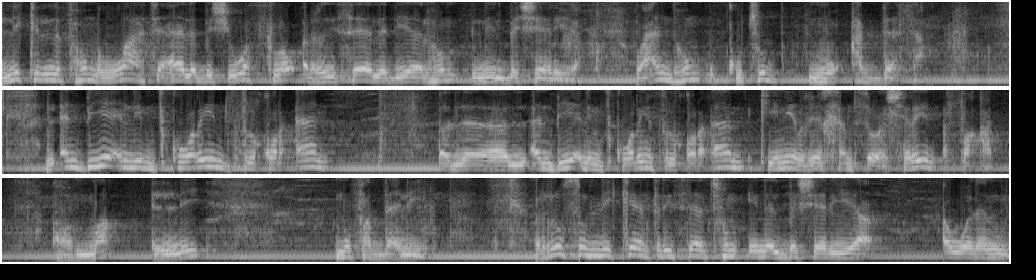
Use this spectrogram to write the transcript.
اللي كلفهم الله تعالى باش يوصلوا الرسالة ديالهم للبشرية. وعندهم كتب مقدسة. الأنبياء اللي مذكورين في القرآن الأنبياء اللي مذكورين في القرآن كاينين غير 25 فقط. هما اللي مفضلين. الرسل اللي كانت رسالتهم إلى البشرية اولا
